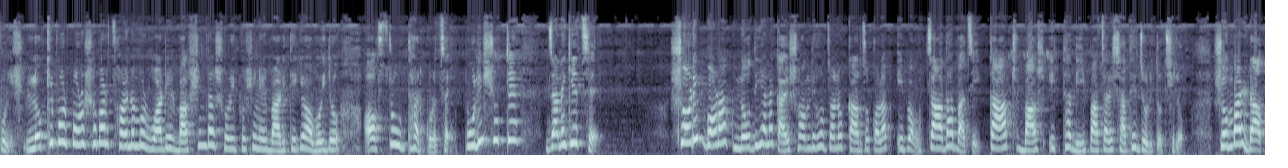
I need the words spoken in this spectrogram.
পুলিশ। লক্ষ্মীপুর পৌরসভার ছয় নম্বর ওয়ার্ডের বাসিন্দা শরীফ হোসেনের বাড়ি থেকে অবৈধ অস্ত্র উদ্ধার করেছে। পুলিশ সূত্রে জানা গিয়েছে শরীফ বরাক নদী এলাকায় সন্দেহজনক কার্যকলাপ এবং চাঁদাবাজি, কাঠ, বাঁশ ইত্যাদি পাচারের সাথে জড়িত ছিল। সোমবার রাত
